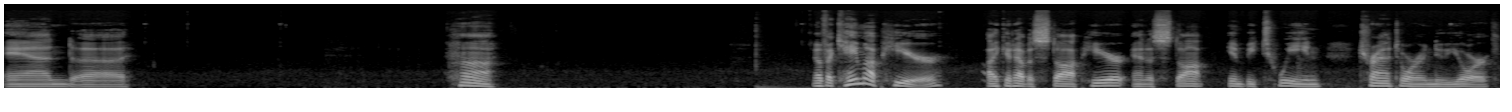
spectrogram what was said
and uh, huh. Now, if it came up here, I could have a stop here and a stop in between Trantor and New York,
